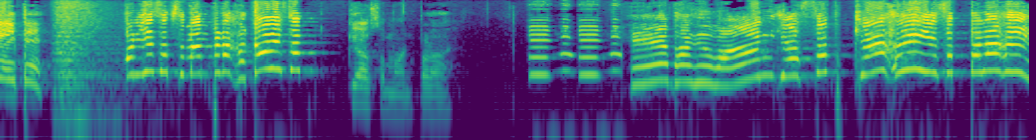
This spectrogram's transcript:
हम यहीं पे और ये सब सामान पड़ा हटाओ ये सब। क्या सामान पड़ा है? हे भगवान ये सब क्या है? ये सब पड़ा है।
